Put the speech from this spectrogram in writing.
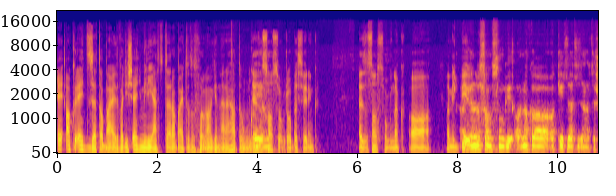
E, akkor egy zettabyte, vagyis egy milliárd terabájtot adatforgalmat generálhatunk. De ez a Samsungról beszélünk. Ez a Samsungnak a amit bír. Igen, a Samsungnak a, a 2015-ös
